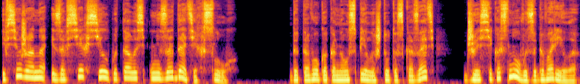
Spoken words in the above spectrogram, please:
И все же она изо всех сил пыталась не задать их вслух. До того, как она успела что-то сказать, Джессика снова заговорила.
